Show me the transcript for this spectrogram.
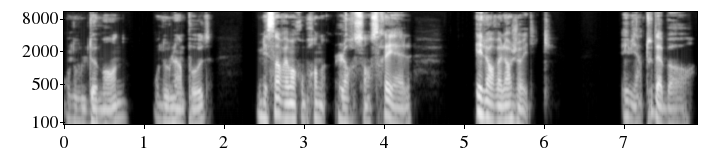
on nous le demande, on nous l'impose, mais sans vraiment comprendre leur sens réel et leur valeur juridique. Eh bien, tout d'abord,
